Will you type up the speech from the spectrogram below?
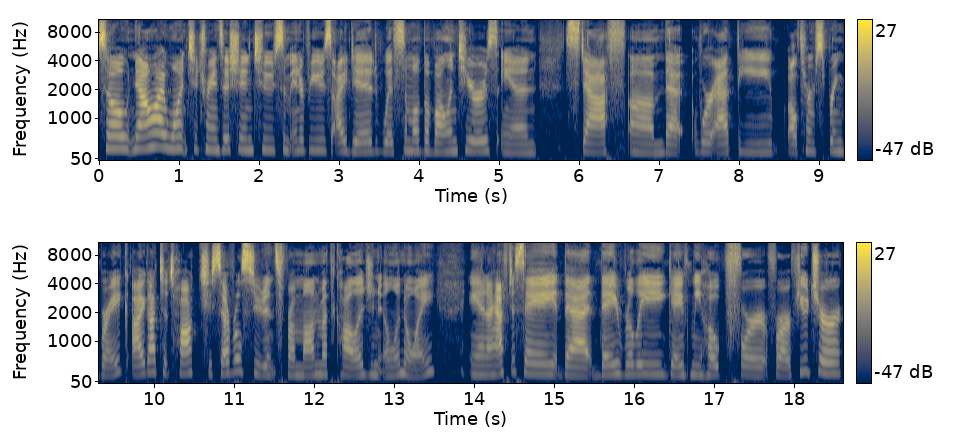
So now I want to transition to some interviews I did with some of the volunteers and staff um, that were at the Alternative Spring Break. I got to talk to several students from Monmouth College in Illinois, and I have to say that they really gave me hope for, for our future.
